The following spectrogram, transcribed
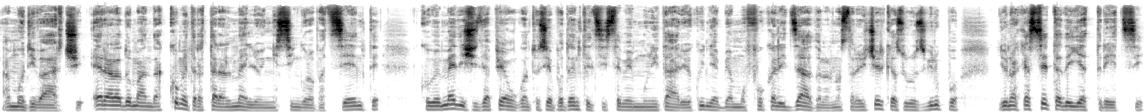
a motivarci. Era la domanda come trattare al meglio ogni singolo paziente. Come medici sappiamo quanto sia potente il sistema immunitario e quindi abbiamo focalizzato la nostra ricerca sullo sviluppo di una cassetta degli attrezzi,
